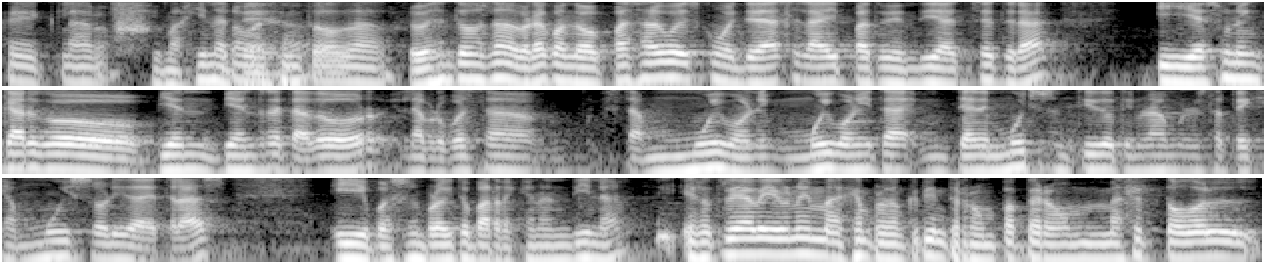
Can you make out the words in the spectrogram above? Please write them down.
Sí, claro. Uf, imagínate. Lo ves en ¿no? todos lados. Lo ves en todos lados, ¿verdad? Cuando pasa algo es como le das el iPad hoy en día, etcétera. Y es un encargo bien, bien retador. La propuesta está muy, boni- muy bonita, tiene mucho sentido, tiene una, una estrategia muy sólida detrás. Y pues es un proyecto para región andina. El otro día veía una imagen, perdón que te interrumpa, pero me hace todo el,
